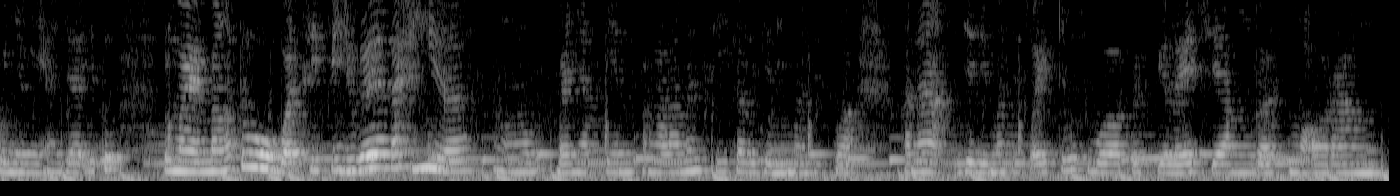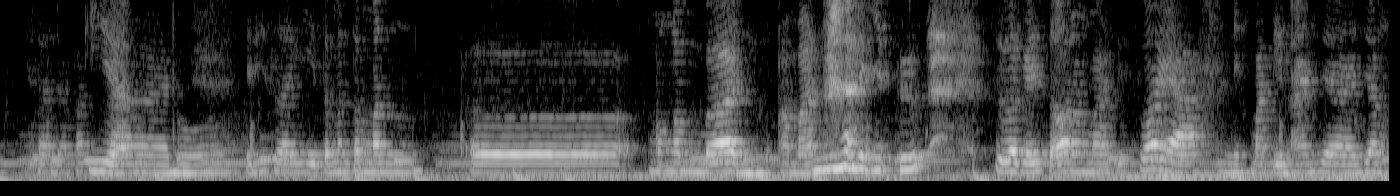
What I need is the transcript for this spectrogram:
kunjungi aja. Itu lumayan banget tuh buat CV juga ya teh? Iya. Hmm, banyakin pengalaman sih kalau jadi mahasiswa. Karena jadi mahasiswa itu sebuah privilege yang gak semua orang bisa dapatkan. Iya betul. Jadi selagi teman-teman eh, mengemban amanah gitu sebagai seorang mahasiswa ya nikmatin aja Jang,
